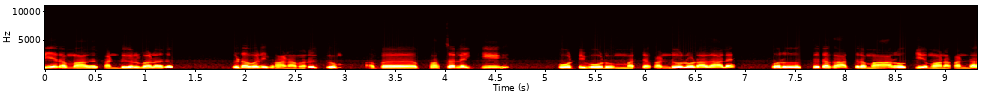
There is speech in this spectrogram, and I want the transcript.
உயரமாக கண்டுகள் வளரும். இடைவெளி காணாமல் இருக்கும் அப்போ பசலைக்கு போட்டி போடும் மற்ற கண்டுகளோடு. அதால் ஒரு திடகாத்திரம் ஆரோக்கியமான கண்டா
